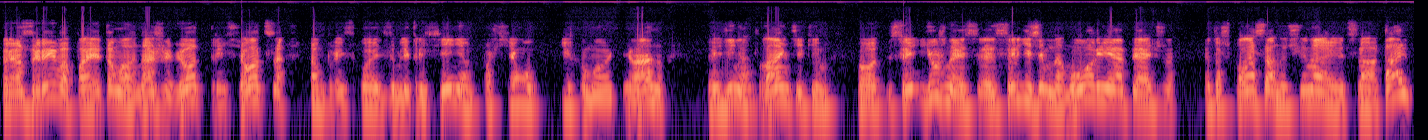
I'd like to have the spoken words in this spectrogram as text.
разрыва, поэтому она живет, трясется, там происходит землетрясение по всему Тихому океану, в середине Атлантики, вот, Южное Средиземноморье, опять же, эта полоса начинается от Альп,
